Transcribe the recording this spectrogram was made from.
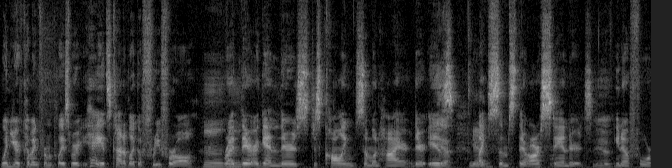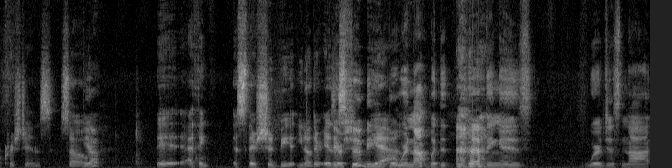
when you're coming from a place where hey, it's kind of like a free for all, Mm-hmm. right there again, there's just calling someone higher. There is Yeah. like some there are standards, Yeah. you know, for Christians. So yeah, it, I think there should be, you know, there is There s- should be, yeah. but we're not. But the, the thing is, we're just not.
